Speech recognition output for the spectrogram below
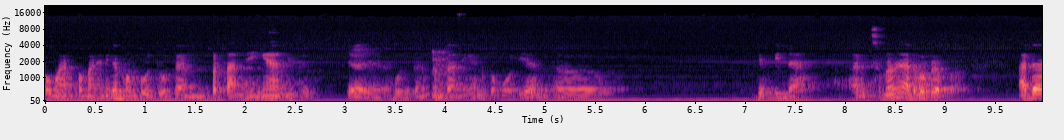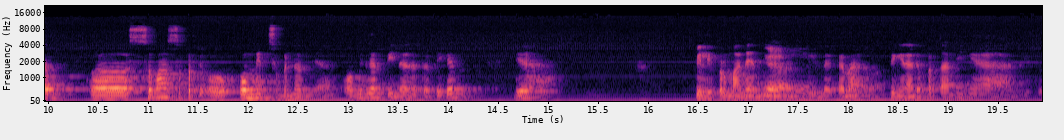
pemain-pemain ini kan membutuhkan pertandingan gitu, ya, ya. membutuhkan pertandingan, kemudian dia pindah. Ada, sebenarnya ada beberapa ada uh, sama seperti Omid sebenarnya. Omid kan pindah, tapi kan dia pilih permanen, yeah, yeah. pindah karena yeah. ingin ada pertandingan gitu.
